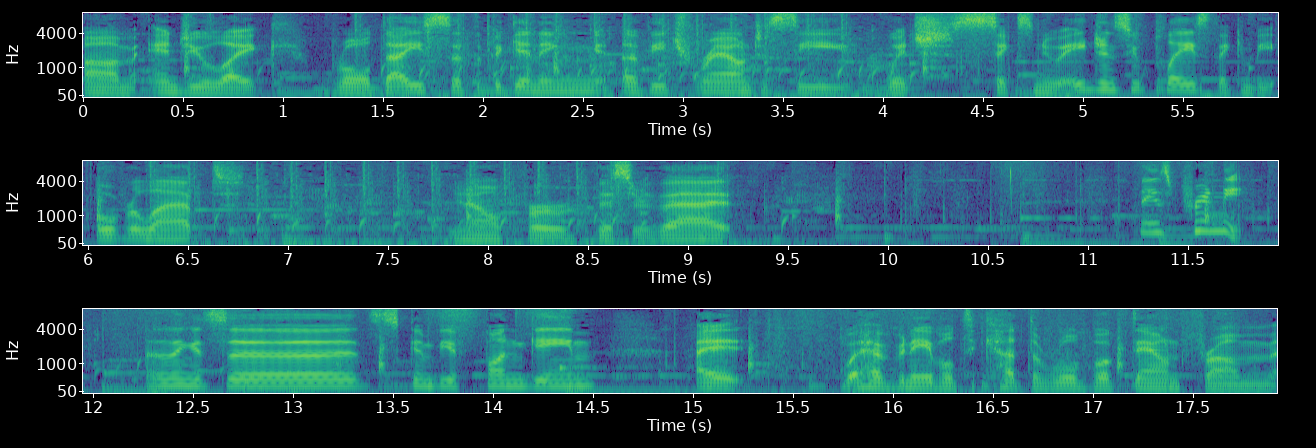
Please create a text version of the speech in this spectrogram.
Um, and you like roll dice at the beginning of each round to see which six new agents you place. They can be overlapped, you know, for this or that. I think it's pretty neat. I think it's a it's gonna be a fun game. I have been able to cut the rule book down from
